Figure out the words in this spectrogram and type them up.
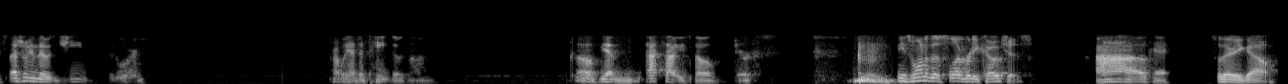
especially in those jeans. Good word. Probably had to paint those on. Oh yeah, that's how you spell jerks. He's one of the celebrity coaches. Ah, okay. So there you go.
